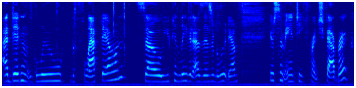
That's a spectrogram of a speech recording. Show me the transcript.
I, didn't glue the flap down, so you can leave it as is or glue it down. Here's some antique French fabric.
